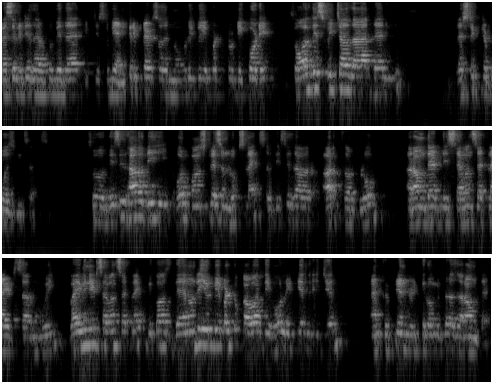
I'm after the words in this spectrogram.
facilities have to be there, it is to be encrypted so that nobody will be able to decode it. So all these features are there in the restricted positioning service. So this is how the whole constellation looks like. So this is our Earth or globe. around that these seven satellites are moving. Why we need seven satellites? Because then only you'll be able to cover the whole Indian region and 1500 kilometers around that.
